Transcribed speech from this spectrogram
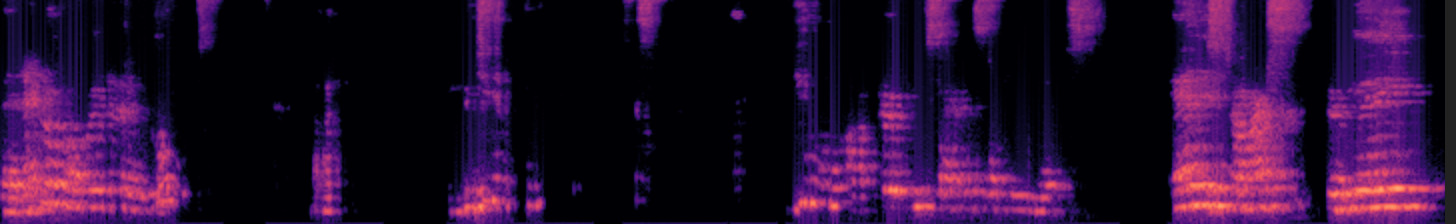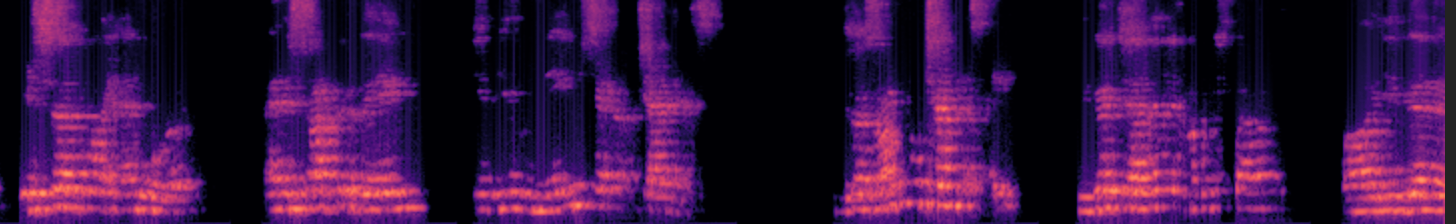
The network operator knows uh, which is you after two seconds of minutes and it starts preparing itself for handover and it starts preparing give you name set of channels. Because not two channels, right? You get channel in one or you get a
